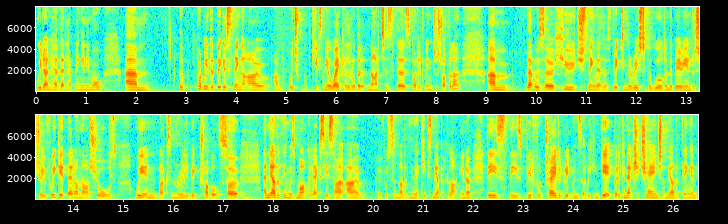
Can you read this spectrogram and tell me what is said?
We don't have that happening anymore. Um, the, probably the biggest thing I, I, which keeps me awake a little bit at night is the spotted wing Drosophila. Um, that was a huge thing that's affecting the rest of the world and the berry industry. If we get that on our shores, we're in like some really big trouble. So, and the other thing was market access. I, I, it was another thing that keeps me up at night. You know, these these beautiful trade agreements that we can get, but it can actually change. And the other thing, and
